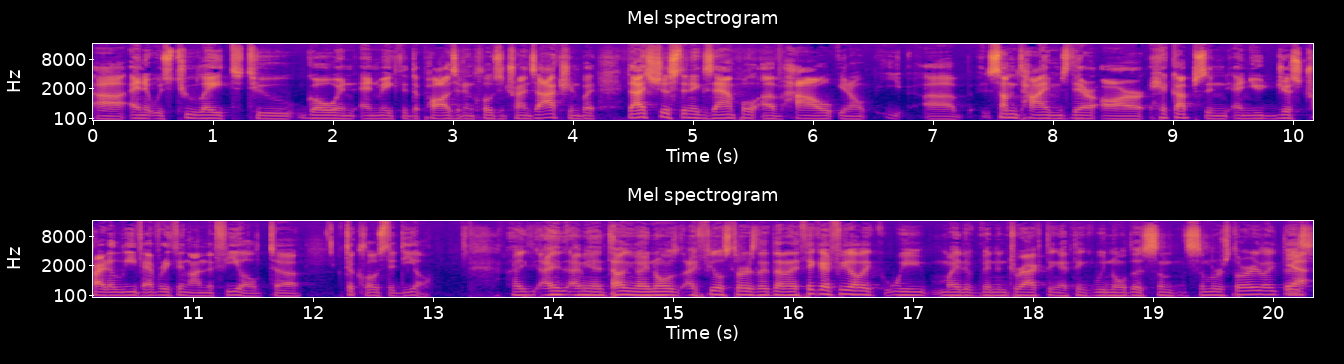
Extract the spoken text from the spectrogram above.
uh, and it was too late to go and, and make the deposit and close the transaction. But that's just an example of how, you know, uh, sometimes there are hiccups and, and you just try to leave everything on the field to, to close the deal. I, I, I mean, I'm telling you, I know, I feel stories like that. And I think I feel like we might have been interacting. I think we know there's some similar story like this.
